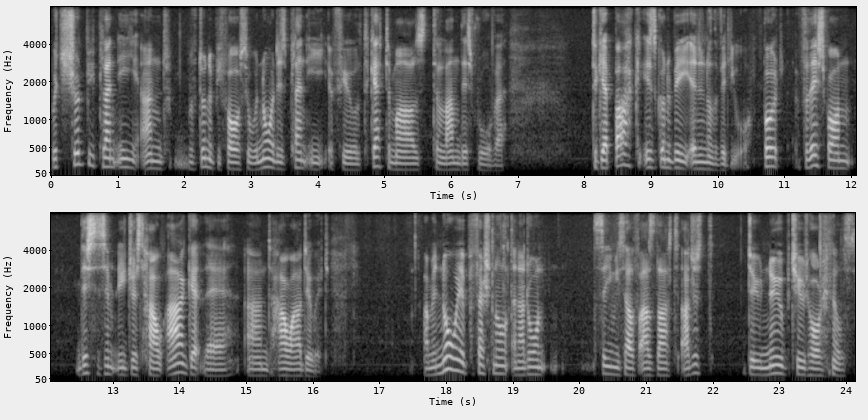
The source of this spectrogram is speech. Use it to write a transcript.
which should be plenty and we've done it before so we know it is plenty of fuel to get to Mars to land this rover. To get back is going to be in another video, but for this one, this is simply just how I get there and how I do it. I'm in no way a professional and I don't see myself as that. I just do noob tutorials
